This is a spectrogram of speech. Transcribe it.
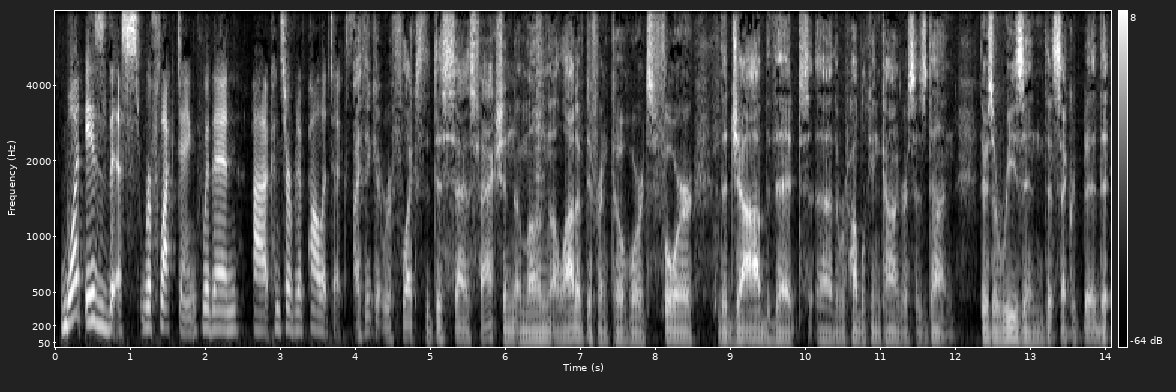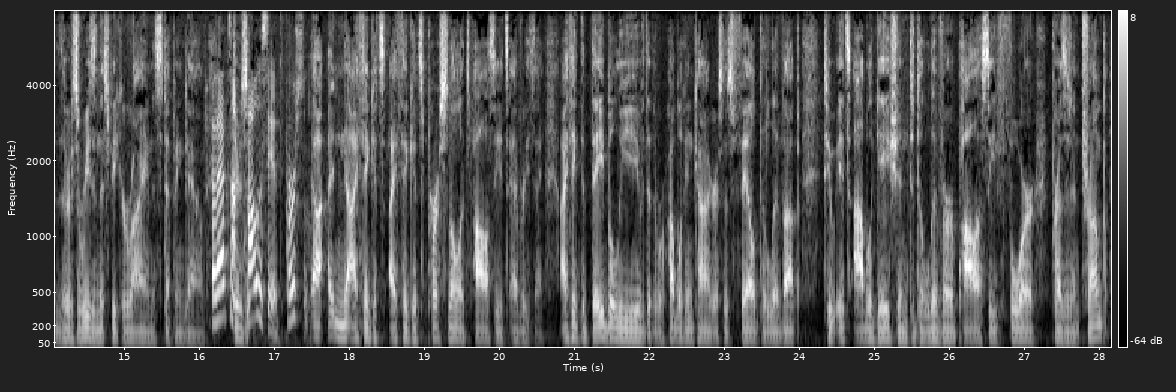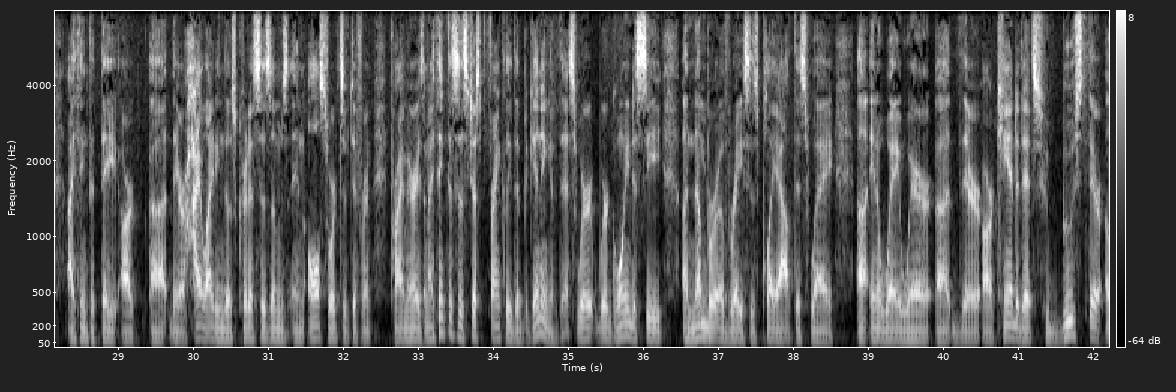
What is this reflecting within uh, conservative politics? I think it reflects the dissatisfaction among a lot of different cohorts for the job that uh, the Republican Congress has done there's a reason that, Secret- uh, that, there's a reason that Speaker Ryan is stepping down. But that's not there's policy; a, it's personal. Uh, no, I think it's I think it's personal. It's policy. It's everything. I think that they believe that the Republican Congress has failed to live up to its obligation to deliver policy for President Trump. I think that they are uh, they are highlighting those criticisms in all sorts of different primaries, and I think this is just frankly the beginning of this. We're we're going to see a number of races play out this way uh, in a way where uh, there are candidates who boost their own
